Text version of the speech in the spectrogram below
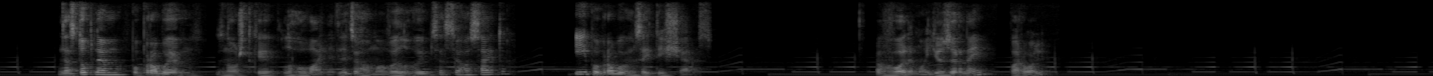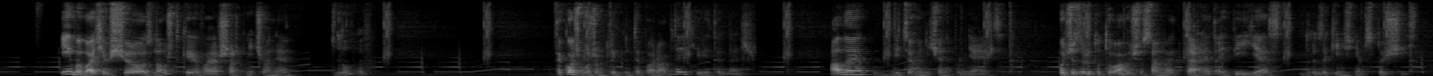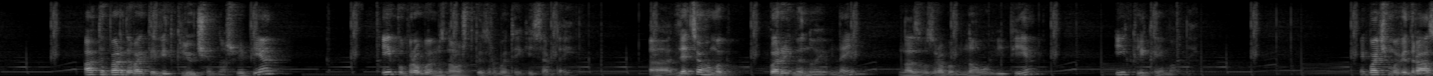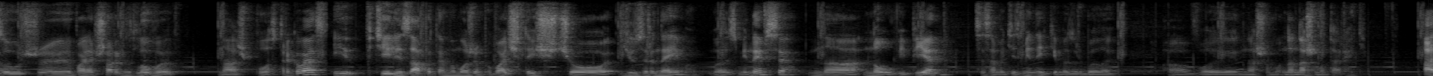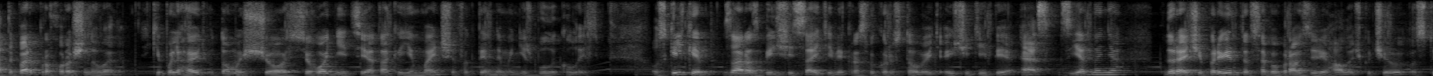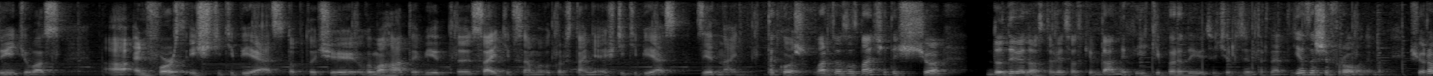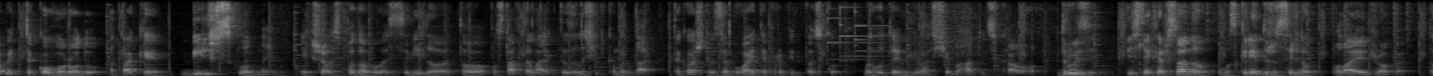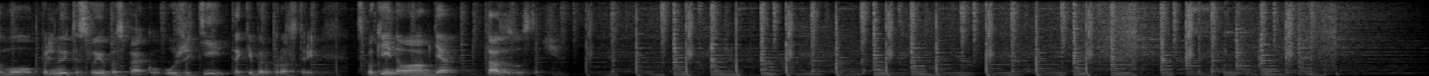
Наступним попробуємо знову ж таки логування. Для цього ми вилогуємося з цього сайту і попробуємо зайти ще раз. Вводимо юзернейм, пароль. І ми бачимо, що знову ж таки Wireshark нічого не зловив. Також можемо клікнути пару апдейтів і так далі. Але від цього нічого не поміняється. Хочу звернути увагу, що саме Target IP є закінченням 106. А тепер давайте відключимо наш VPN і попробуємо знову ж таки зробити якийсь апдейт. Е, Для цього ми перейменуємо name, назву зробимо новий VPN і клікаємо Update. Як бачимо, відразу ж е, Wireshark зловив наш post request, і в тілі запита ми можемо побачити, що юзернейм е, змінився на NoVPN. Це саме ті зміни, які ми зробили в нашому, на нашому таргеті. А тепер про хороші новини, які полягають у тому, що сьогодні ці атаки є менш ефективними, ніж були колись. Оскільки зараз більшість сайтів якраз використовують HTTPS з'єднання. До речі, перевірте в себе в браузері галочку, чи стоїть у вас а, Enforced HTTPS, тобто чи вимагати від е, сайтів саме використання HTTPS з'єднання. Також варто зазначити, що до 90% даних, які передаються через інтернет, є зашифрованими, що робить такого роду атаки більш складними. Якщо вам сподобалось це відео, то поставте лайк та залишіть коментар. Також не забувайте про підписку. Ми готуємо для вас ще багато цікавого. Друзі, після Херсону у москалів дуже сильно палають жопи, тому пильнуйте свою безпеку у житті та кіберпросторі. Спокійного вам дня та до зустрічі!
